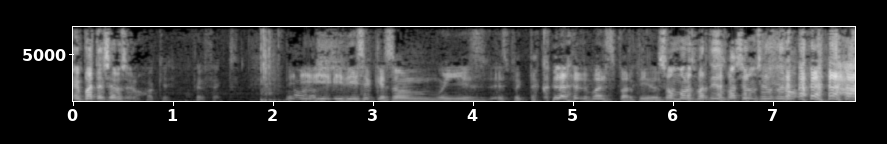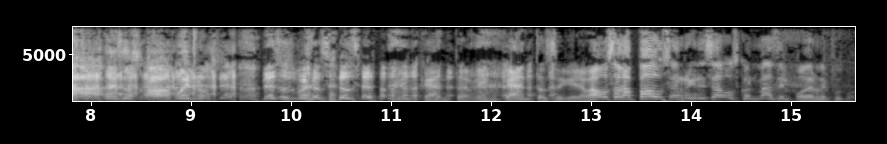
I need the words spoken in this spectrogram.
Empate 0-0. Ok, perfecto. Y, y dice que son muy es- espectaculares, buenos partidos. Son buenos partidos. Va a ser un 0-0. Ah, de esos ah, buenos. De esos buenos 0-0. Me encanta, me encanta Ceguera. Vamos a la pausa, regresamos con más del poder del fútbol.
